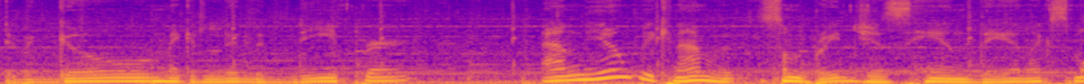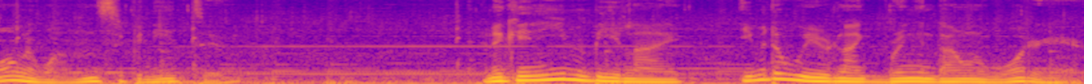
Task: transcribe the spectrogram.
Here we go, make it a little bit deeper. And you know, we can have some bridges here and there, like smaller ones if we need to. And it can even be like, even though we're like bringing down water here,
